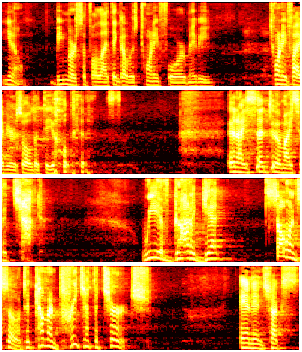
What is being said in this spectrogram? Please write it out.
you know, be merciful. I think I was 24, maybe 25 years old at the oldest. And I said to him, I said, Chuck, we have got to get so and so to come and preach at the church. And in Chuck's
